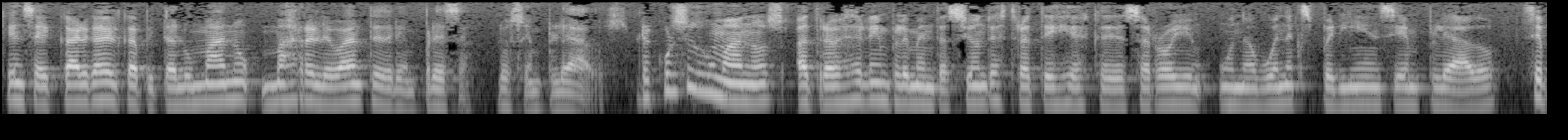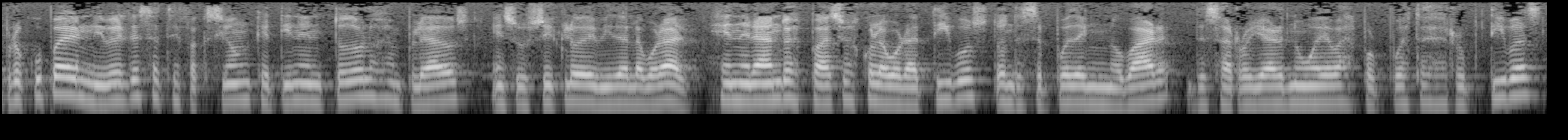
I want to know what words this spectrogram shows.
que se encarga del capital humano más relevante de la empresa, los empleados. Recursos humanos, a través de la implementación de estrategias que desarrollen una buena experiencia empleado, se preocupa del nivel de satisfacción que tienen todos los empleados en su ciclo de vida laboral, generando espacios colaborativos donde se puede innovar, desarrollar nuevas propuestas disruptivas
